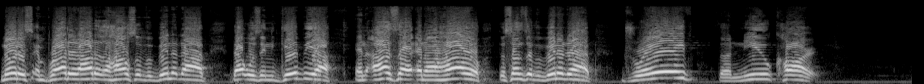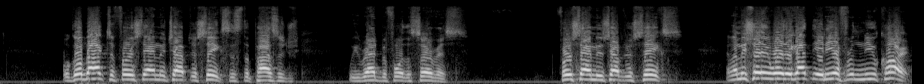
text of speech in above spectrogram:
Notice, and brought it out of the house of Abinadab that was in Gibeah, and Uzzah and Ahio, the sons of Abinadab, drave the new cart. We'll go back to 1 Samuel chapter 6. This is the passage we read before the service. 1 Samuel chapter 6. And let me show you where they got the idea for the new cart.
